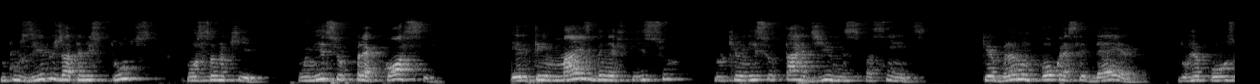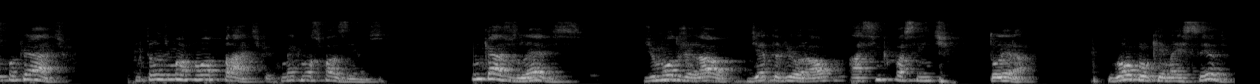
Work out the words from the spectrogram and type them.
Inclusive, já temos estudos mostrando que o início precoce ele tem mais benefício do que o início tardio nesses pacientes, quebrando um pouco essa ideia do repouso pancreático. Então, de uma forma prática, como é que nós fazemos? Em casos leves, de modo geral, dieta via oral assim que o paciente tolerar. Igual eu coloquei mais cedo,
